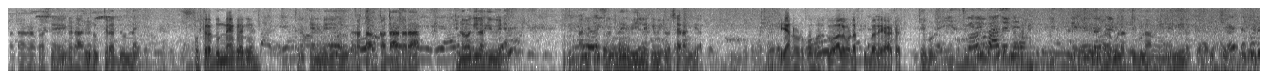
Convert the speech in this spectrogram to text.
කතා කරලා පස්සේ ඒකට හරියට උත්තරයක් දුන්නේ නැහැ. උත්තර දුන්නේ නැහැ කියලා කියන්නේ. උත්තර කියන්නේ මේ කතා කතා කරා එනවා කියලා කිව්වේ නැහැ. හරියට උත්තර දුන්නේ වීල් එකේ මිටුව සරන් ගියා. යනකොට කොහොමද තුවාල ගොඩක් තිබ්බද එයාට? තිබුණා. ඒවල ගොඩක් තිබුණා මේ ඇඟේ කියලා. එතකොට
